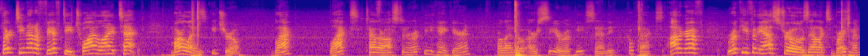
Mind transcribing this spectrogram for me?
13 out of 50, Twilight Tech, Marlins, Ichiro. Black, Blacks, Tyler Austin, rookie, Hank Aaron. Orlando Arcia, rookie, Sandy Koufax. Autograph, rookie for the Astros, Alex Bregman.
